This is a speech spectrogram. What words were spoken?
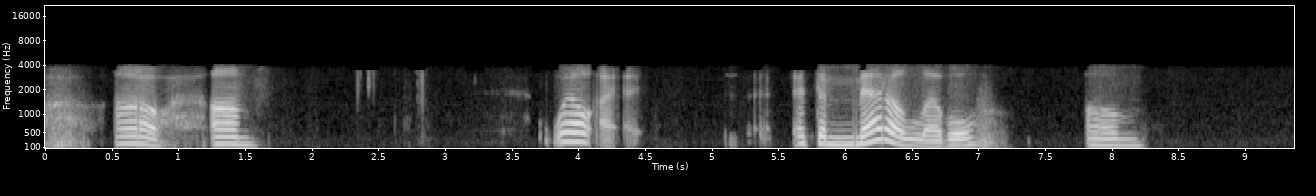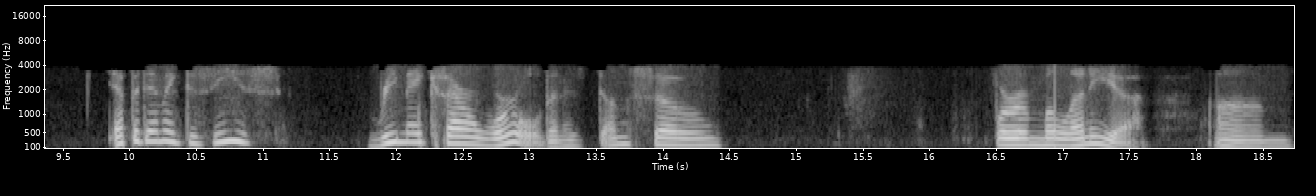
Oh, um, well, I, at the meta level, um, epidemic disease remakes our world and has done so for millennia. Um,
